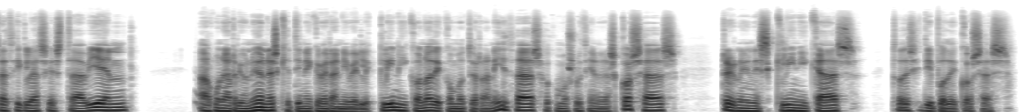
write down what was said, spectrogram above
reciclarse está bien, algunas reuniones que tiene que ver a nivel clínico, ¿no? De cómo te organizas o cómo solucionas las cosas, reuniones clínicas, todo ese tipo de cosas.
